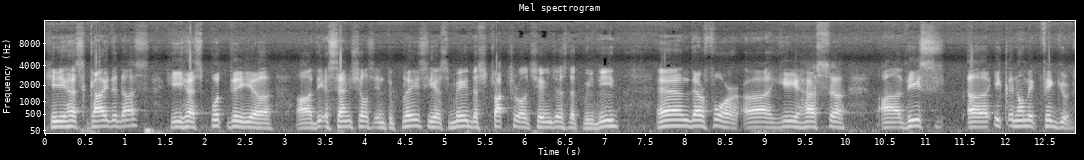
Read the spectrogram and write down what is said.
He has guided us. He has put the uh, uh, the essentials into place. He has made the structural changes that we need, and therefore uh, he has uh, these economic figures,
